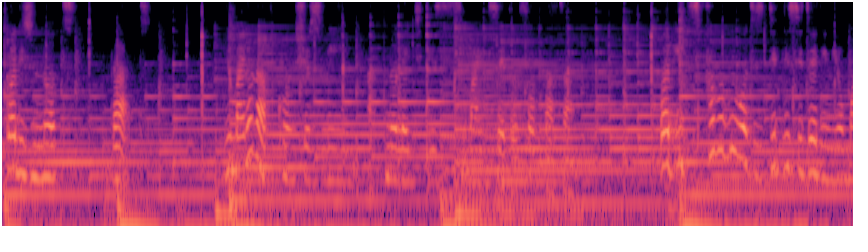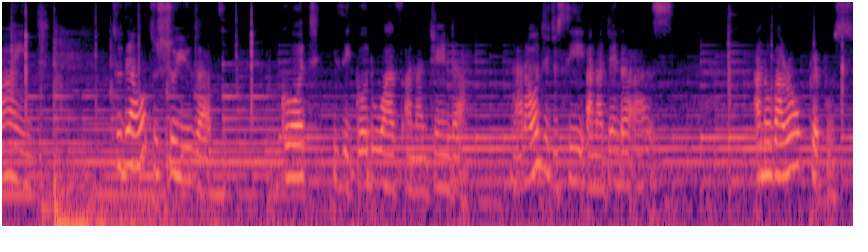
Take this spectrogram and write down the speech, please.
God is not that. You might not have consciously acknowledged this mindset or thought pattern, but it's probably what is deeply seated in your mind. Today, I want to show you that God is a God who has an agenda, and I want you to see an agenda as an overall purpose.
